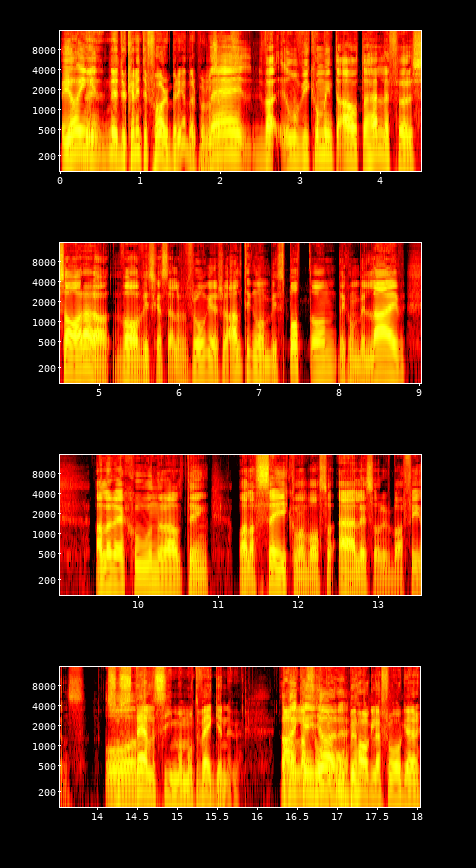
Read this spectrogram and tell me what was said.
Jag har nej, ingen, nej, du kan inte förbereda dig på något sätt. Nej, och vi kommer inte outa heller för Sara då, vad vi ska ställa för frågor, så allting kommer bli spot on, det kommer bli live, alla reaktioner och allting, och alla säg kommer vara så ärliga så det bara finns. Och, Så ställ Simon mot väggen nu. ja, Alla frågor, obehagliga frågor,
